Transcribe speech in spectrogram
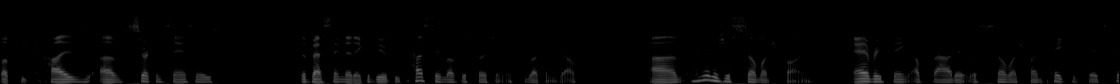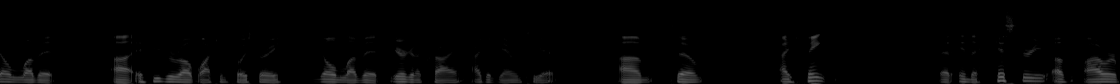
but because of circumstances, the best thing that they could do because they love this person is to let them go. Um, and it was just so much fun. Everything about it was so much fun. Take your kids; they'll love it. Uh, if you grew up watching Toy Story, you'll love it. You're gonna cry. I could guarantee it. Um, so, I think that in the history of our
